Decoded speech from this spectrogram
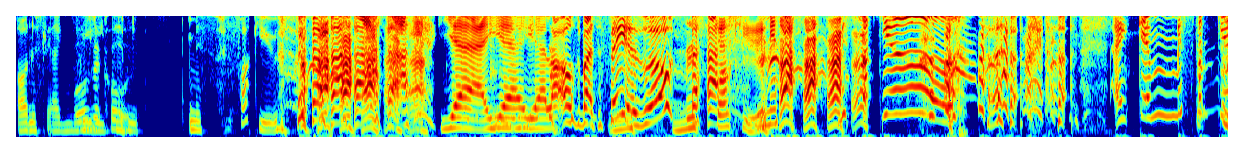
Honestly, I What really didn't. Miss, fuck you. yeah, yeah, yeah. Like I was about to say it as well. Miss fuck you. Miss, miss fuck you. I can miss fuck you.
